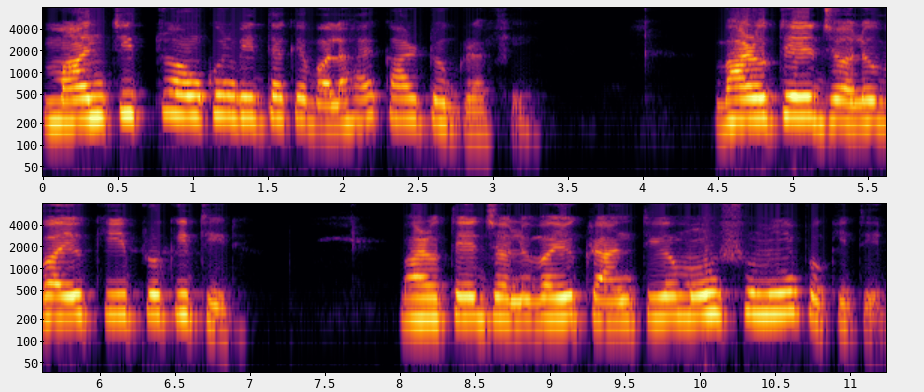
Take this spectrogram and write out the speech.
মানচিত্র অঙ্কন বিদ্যাকে বলা হয় কার্টোগ্রাফি। ভারতের জলবায়ু কি প্রকৃতির? ভারতের জলবায়ু ক্রান্তীয় মৌসুমী প্রকৃতির।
